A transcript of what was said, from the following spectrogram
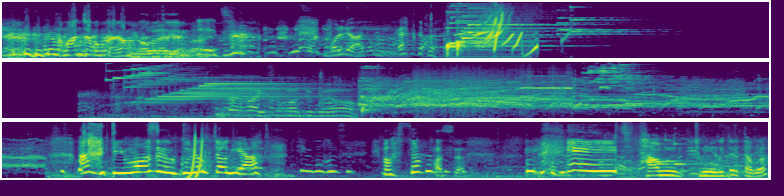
네. 한번 앉아볼까요? 어떻게? 피해지. 멀리 왔으니까. 혼자가 있어가지고요. 아 뒷모습 굴욕적이야. 뒷모습 봤어? 봤어. 다음 종목이 또 있다고요?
